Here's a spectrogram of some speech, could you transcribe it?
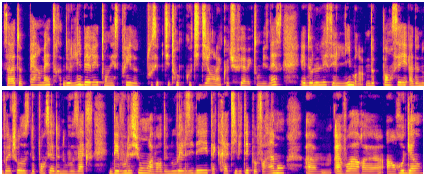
ça va te permettre de libérer ton esprit de tous ces petits trucs quotidiens là que tu fais avec ton business et de le laisser libre, de penser à de nouvelles choses, de penser à de nouveaux axes d'évolution, avoir de nouvelles idées. Ta créativité peut vraiment euh, avoir euh, un regain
